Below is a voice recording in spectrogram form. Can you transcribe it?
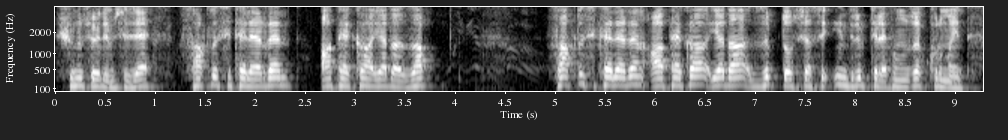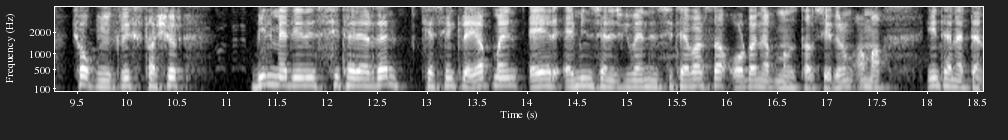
şunu söyleyeyim size. Farklı sitelerden APK ya da ZAP farklı sitelerden APK ya da zip dosyası indirip telefonunuza kurmayın. Çok büyük risk taşır. Bilmediğiniz sitelerden kesinlikle yapmayın. Eğer eminseniz güvendiğiniz site varsa oradan yapmanızı tavsiye ediyorum. Ama internetten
